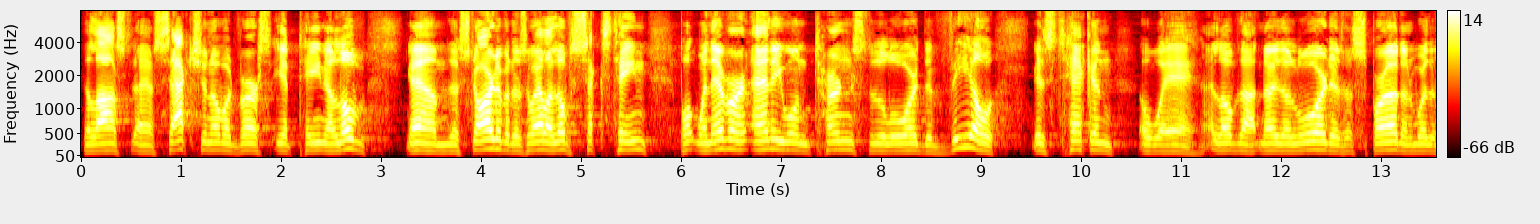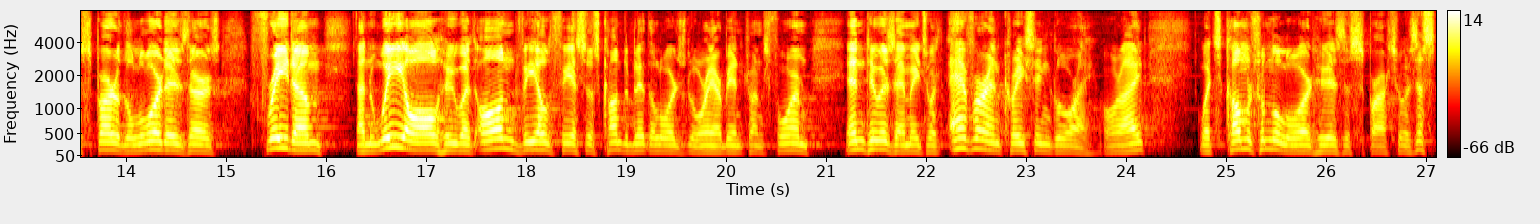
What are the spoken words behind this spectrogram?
the last uh, section of it, verse 18. I love um, the start of it as well. I love 16. But whenever anyone turns to the Lord, the veil is taken away. I love that. Now, the Lord is a spirit, and where the spirit of the Lord is, there's freedom. And we all who with unveiled faces contemplate the Lord's glory are being transformed into his image with ever increasing glory, all right? Which comes from the Lord who is the Spirit. So it's this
